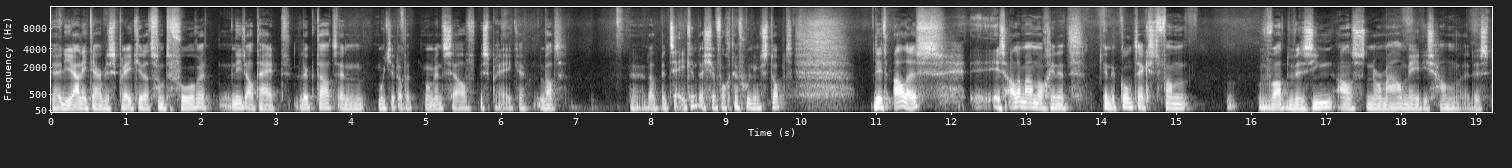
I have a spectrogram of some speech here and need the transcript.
idealiter bespreek je dat van tevoren. Niet altijd lukt dat en moet je het op het moment zelf bespreken. Wat uh, dat betekent als je vocht en voeding stopt. Dit alles is allemaal nog in, het, in de context van wat we zien als normaal medisch handelen. Dus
